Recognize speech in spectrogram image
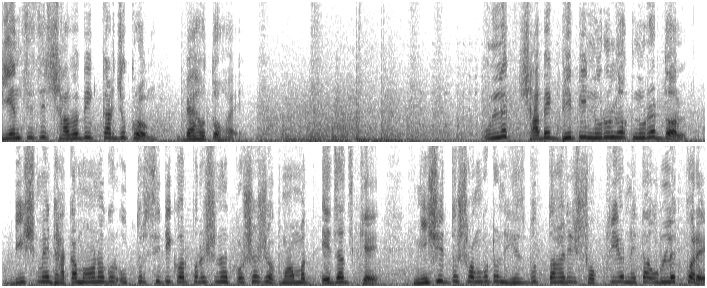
ডিএনসিসির স্বাভাবিক কার্যক্রম ব্যাহত হয়। উল্লেখ, সাবেক ভিপি নুরুল হক নুরের দল বিশ মে ঢাকা মহানগর উত্তর সিটি কর্পোরেশনের প্রশাসক মোহাম্মদ এজাজকে নিষিদ্ধ সংগঠন হিজবুত তাহারির সক্রিয় নেতা উল্লেখ করে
